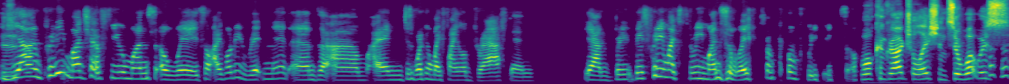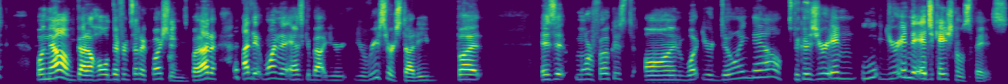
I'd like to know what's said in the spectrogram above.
is yeah, I'm pretty much a few months away. So I've already written it and um, I'm just working on my final draft. And yeah, I'm pretty, it's pretty much three months away from completing. So, well, congratulations. So, what was, well, now I've got a whole different set of questions, but I, I didn't want to ask about your, your research study, but is it more focused on what you're doing now? Because you're in, you're in the educational space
